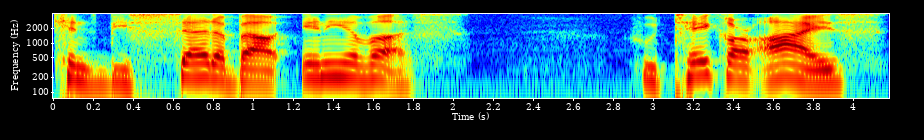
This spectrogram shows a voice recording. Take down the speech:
can be said about any of us who take our eyes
